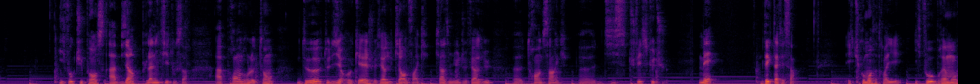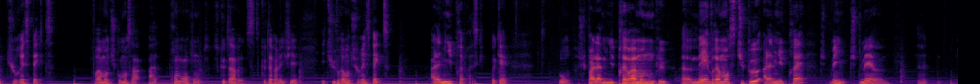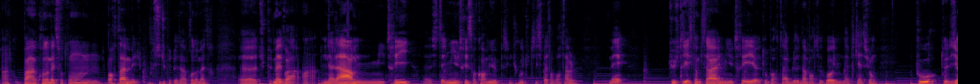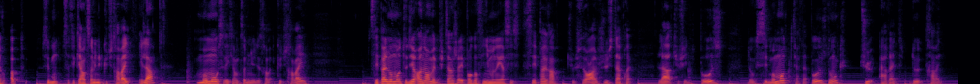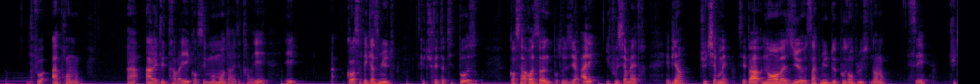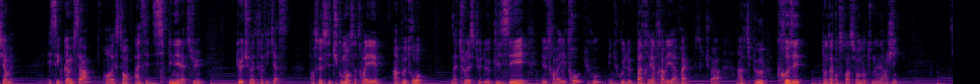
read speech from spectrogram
il faut que tu penses à bien planifier tout ça, à prendre le temps de te dire, ok, je vais faire du 45, 15 minutes, je vais faire du 35, euh, 10, euh, tu fais ce que tu veux. Mais dès que tu as fait ça, et que tu commences à travailler, il faut vraiment que tu respectes, vraiment tu commences à, prendre en compte ce que tu as, as planifié, et tu vraiment tu respectes à la minute près presque, ok? Bon, je suis pas à la minute près vraiment non plus, euh, mais vraiment si tu peux, à la minute près, tu te mets, tu te mets euh, euh, pas un chronomètre sur ton portable, mais aussi tu peux te mettre un chronomètre. tu peux mettre voilà, une alarme, une minuterie. si tu as une minuterie, c'est encore mieux parce que du coup, tu n'utilises pas ton portable. Mais tu utilises comme ça une minuterie, ton portable, n'importe quoi, une application pour te dire hop, c'est bon, ça fait 45 minutes que tu travailles. Et là, au moment où ça fait 45 minutes que tu travailles, c'est pas le moment de te dire oh non mais putain j'avais pas encore fini mon exercice. C'est pas grave, tu le feras juste après. Là tu fais une pause, donc c'est le moment de faire ta pause, donc tu arrêtes de travailler. Il faut apprendre à arrêter de travailler quand c'est le moment d'arrêter de travailler et quand ça fait 15 minutes que tu fais ta petite pause, quand ça ressonne pour te dire allez il faut s'y remettre, eh bien tu t'y remets. C'est pas non vas-y 5 euh, minutes de pause en plus, non non, c'est tu t'y remets. Et c'est comme ça, en restant assez discipliné là-dessus, que tu vas être efficace. Parce que si tu commences à travailler un peu trop bah, tu risques de glisser et de travailler trop, du coup, et du coup de pas très bien travailler après, parce que tu vas un petit peu creuser dans ta concentration, dans ton énergie.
